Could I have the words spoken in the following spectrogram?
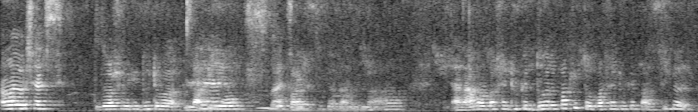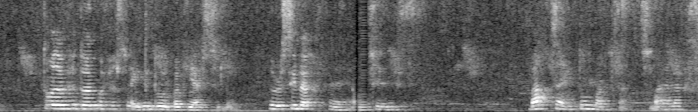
আমার বসে আছে। বাসায় হ্যাঁ, ইয়া আর আমার বাসায় ঢুকে দোয়েল পাখি তোর বাসায় ঢুকে বাজিগার তোমাদের বসে দোয়ার পাশে আসছে? একদিন দোয়েল পাখি আসছিল। ধরছিল হ্যাঁ আমি বাচ্চা একদম বাচ্চা মায়া লাগছে।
